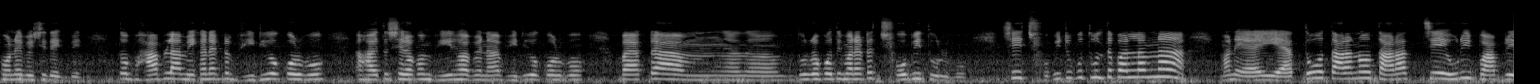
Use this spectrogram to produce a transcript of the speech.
ফোনে বেশি দেখবে। তো ভাবলাম এখানে একটা ভিডিও করব। হয়তো সেরকম ভিড় হবে না, ভিডিও করব বা একটা দুর্গা প্রতিমার একটা ছবি তুলব। সেই ছবিটুকু তুলতে পারলাম না। মানে এই এত তাড়ানো তাড়াচ্ছে, উড়ি বাপরে!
